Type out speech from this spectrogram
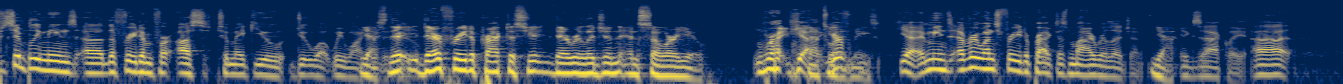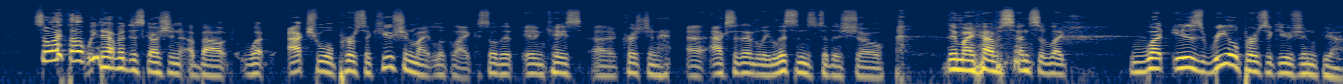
simply means uh, the freedom for us to make you do what we want Yes, they're do. they're free to practice your, their religion, and so are you. Right? Yeah, That's what you're- it means. Yeah, it means everyone's free to practice my religion. Yeah. exactly. Uh, so I thought we'd have a discussion about what actual persecution might look like, so that in case a Christian uh, accidentally listens to this show, they might have a sense of like what is real persecution, Yeah.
